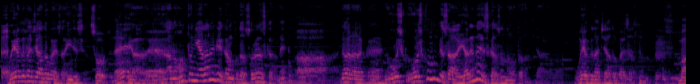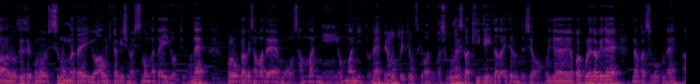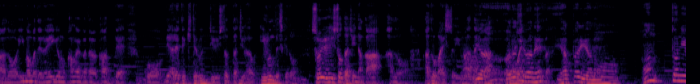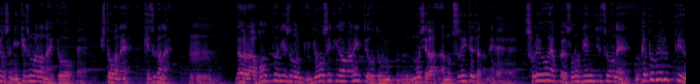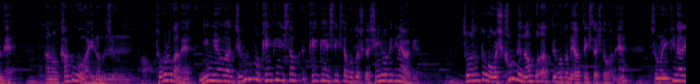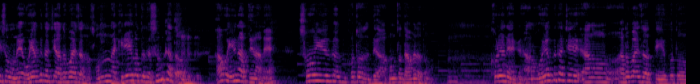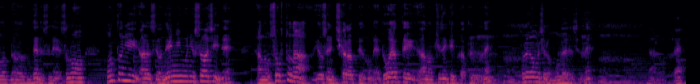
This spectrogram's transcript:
う んお役立ちアドバイザーいいですよ。そうですね。いや、ええあの、本当にやらなきゃいかんことはそれですからね。あだから、えー押し押し込んでさ、やれないですから、そんなことは。あ、なるほど。お役立ちアドバイザーっていうのは。まあ、あの、先生、この質問型営業、青木武の質問型営業っていうのをね、これおかげさまでもう3万人、4万人とね。い、や、もっと言ってますけど。ああそうですか、聞いていただいてるんですよ。それで、やっぱりこれだけで、なんかすごくね、あの、今までの営業の考え方が変わって、こう、やれてきてるっていう人たちがいるんですけど、そういう人たちになんか、あの、アドバイスというか、なんいやか、、私はねやっぱりあの、本当に要するに行き詰まらないと、え人はね、気づかない。うん。だから本当にその業績が悪いっていうことを、もしああの続いてたらえね、えそれをやっぱりその現実をね、受け止めるっていうね、あの、覚悟がいるんですよ。ところがね、人間は自分の経験した、経験してきたことしか信用できないわけ。そうすると押し込んでなんぼだっていうことでやってきた人はね、そのいきなりそのね、お役立ちアドバイザーのそんな綺麗事で済むかと、あを言うなっていうのはね、そういうことでは本当ダメだと思う。これね、あの、お役立ち、あの、アドバイザーっていうことでですね、その、本当に、あれですよ、ネーミングにふさわしいね、あの、ソフトな、要するに力っていうのをね、どうやって、あの、築いていくかっていうのね、それがむしろ問題ですよね。なるほどね。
